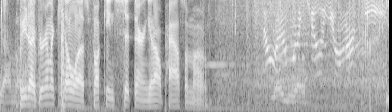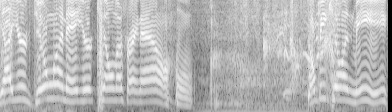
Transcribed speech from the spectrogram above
Yeah, I'm if you're gonna kill us, fucking sit there and get out passive mode. No, I don't want to kill you. I'm not mean. Yeah, you're doing it. You're killing us right now. Don't be killing me.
